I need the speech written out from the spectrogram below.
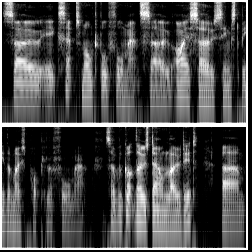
So it accepts multiple formats. So ISO seems to be the most popular format. So we've got those downloaded. Um,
